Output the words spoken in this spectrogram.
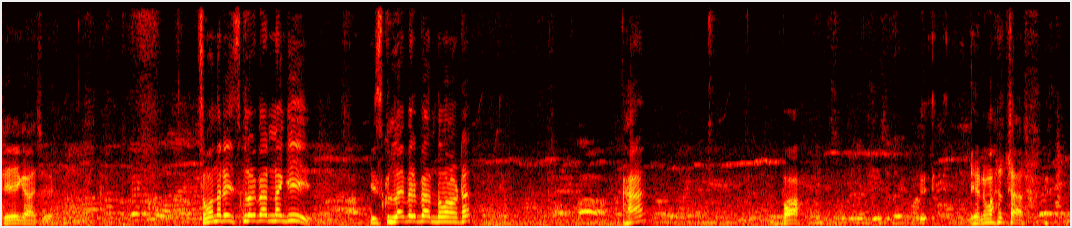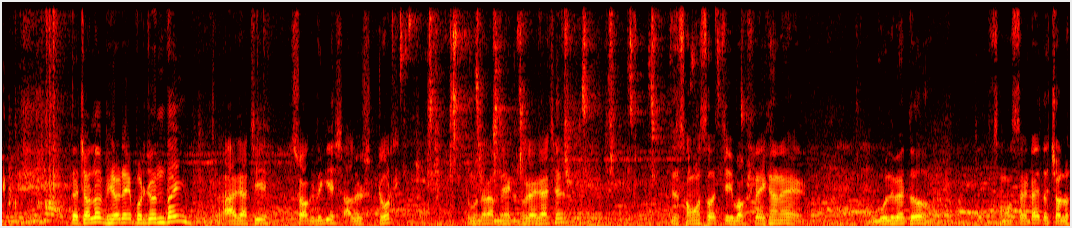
ঠিক আছে। সুমনদার স্কুলের প্যান্ট নাকি? স্কুল লাইফের প্যান্ট তোমার ওটা? হ্যাঁ? বাহ। হেডমাস্টার তো চলো ভিডিওটা এই পর্যন্তই। আজ আছি শখ দিকে আলুর স্টোর। তো বন্ধুরা মেঘ ধরে গেছে। যে সমস্যা হচ্ছে এই বক্সটা এখানে গুলবে তো। সমস্যা এটাই, তো চলো।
